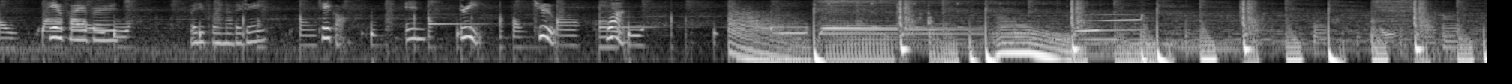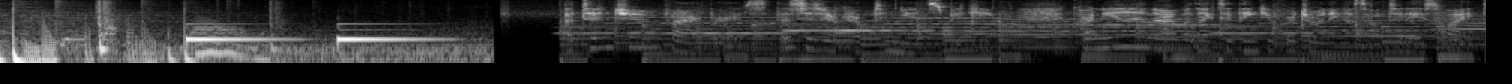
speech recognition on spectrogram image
Attention flight.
